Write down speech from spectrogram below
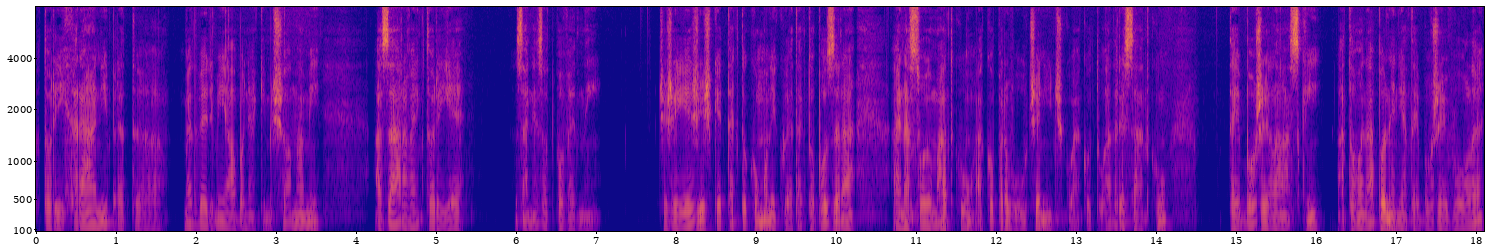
ktorý chráni pred eh, medvedmi alebo nejakými šelmami a zároveň ktorý je za nezodpovedný. Čiže Ježiš, keď takto komunikuje a takto pozerá aj na svoju matku ako prvú učeníčku, ako tú adresátku tej Božej lásky a toho naplnenia tej Božej vôle,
